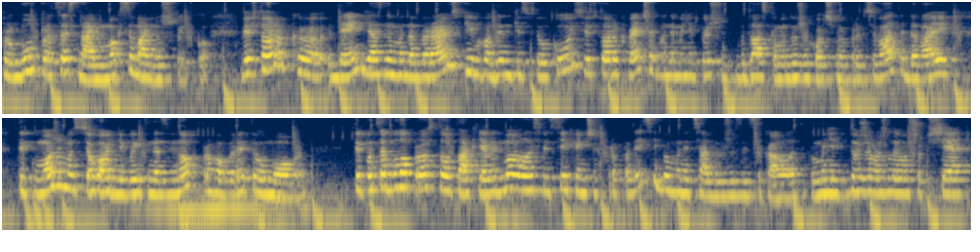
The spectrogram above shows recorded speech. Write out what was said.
був процес найму максимально швидко. Вівторок е, день я з ними набираюсь, півгодинки спілкуюсь. Вівторок вечір вони мені пишуть, будь ласка, ми дуже хочемо працювати. Давай, типу, можемо сьогодні вийти на дзвінок, проговорити умови. Типу, це було просто отак. Я відмовилась від всіх інших пропозицій, бо мене ця дуже зацікавила. Типу, мені дуже важливо, щоб ще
